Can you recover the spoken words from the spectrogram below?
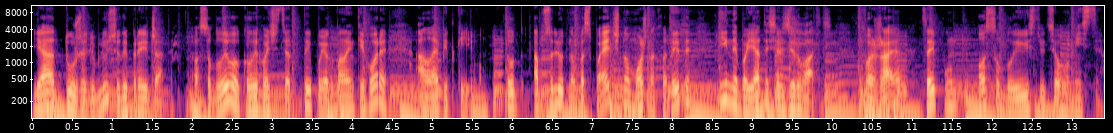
Я дуже люблю сюди приїжджати, особливо коли хочеться типу як маленькі гори, але під Києвом. Тут абсолютно безпечно, можна ходити і не боятися взірватися. Вважаю цей пункт особливістю цього місця.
